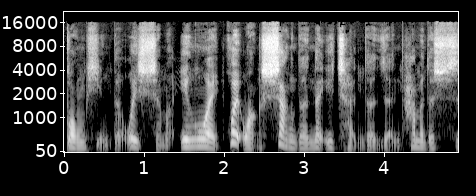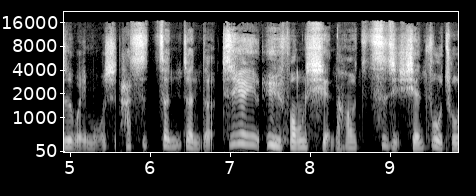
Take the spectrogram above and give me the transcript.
公平的。为什么？因为会往上的那一层的人，他们的思维模式，他是真正的是愿意遇风险，然后自己先付出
